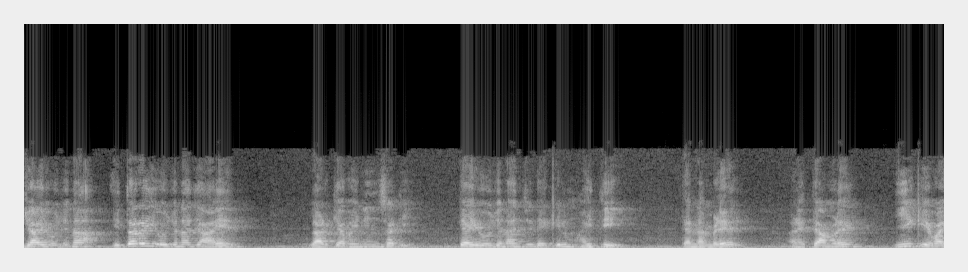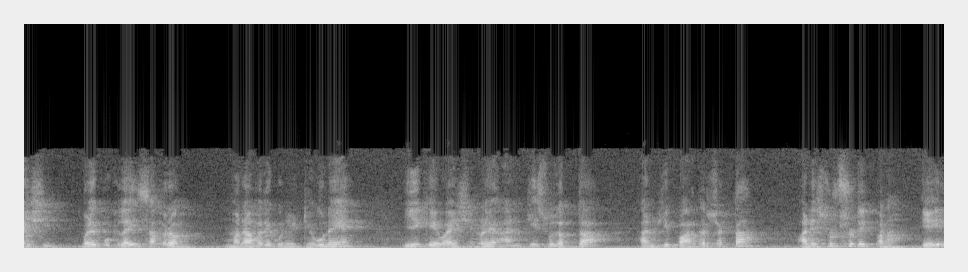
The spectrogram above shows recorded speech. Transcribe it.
ज्या योजना इतरही योजना ज्या आहेत लाडक्या बहिणींसाठी त्या योजनांची देखील माहिती त्यांना मिळेल. आणि त्यामुळे ई के वाय सीमुळे कुठलाही संभ्रम मनामध्ये कोणी ठेवू नये. ई के वाय सीमुळे आणखी सुलभता आणखी पारदर्शकता आणि सुटसुटीतपणा येईल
